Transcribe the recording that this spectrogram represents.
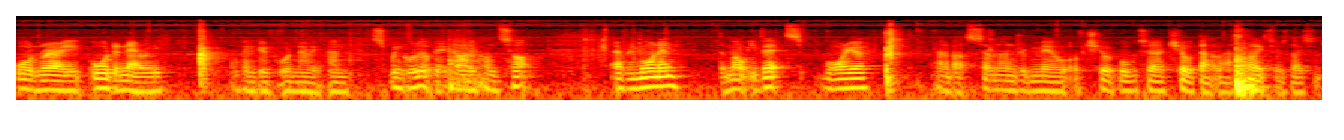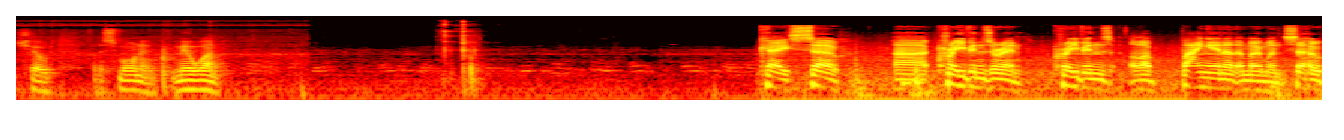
ordinary, ordinary I'm going to go for ordinary and sprinkle a little bit of garlic on top. Every morning, the Multivits Warrior and about 700 ml of chilled water. Chilled that last night, so it was nice and chilled for this morning. Meal one. Okay, so uh, cravings are in. Cravings are banging at the moment. So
